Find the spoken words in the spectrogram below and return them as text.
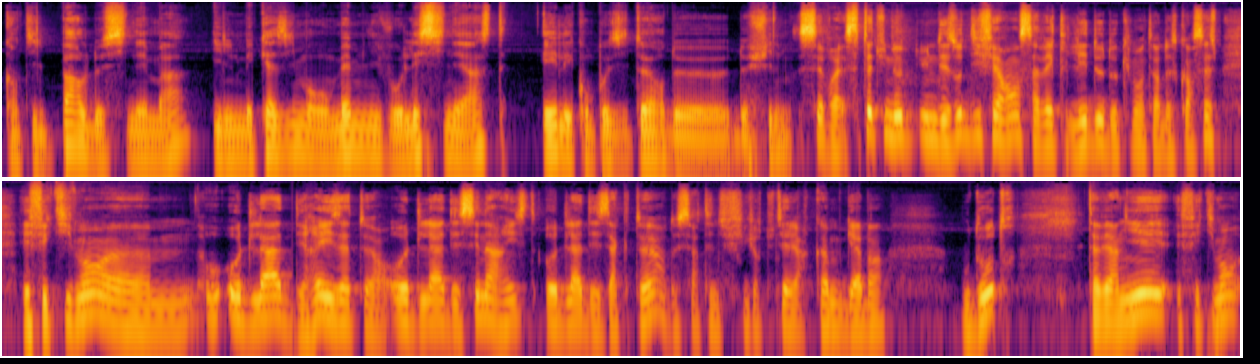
quand il parle de cinéma, il met quasiment au même niveau les cinéastes et les compositeurs de, films. C'est vrai. C'est peut-être une, des autres différences avec les deux documentaires de Scorsese. Effectivement, euh, au-delà des réalisateurs, au-delà des scénaristes, au-delà des acteurs, de certaines figures tutélaires comme Gabin ou d'autres, Tavernier, effectivement,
